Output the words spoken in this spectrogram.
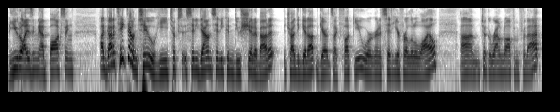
utilizing that boxing I got a takedown too. He took Sidey down. Sidey couldn't do shit about it. He tried to get up. Garrett's like, "Fuck you. We're gonna sit here for a little while." Um, took a round off him for that.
